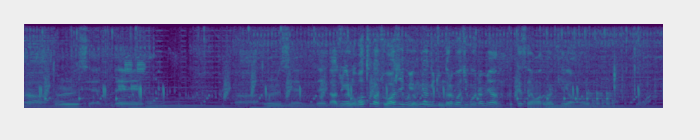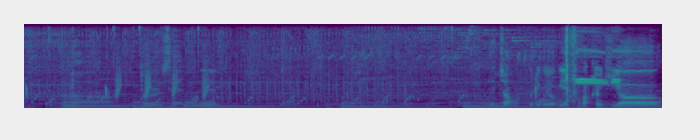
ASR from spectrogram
하나, 둘, 셋, 넷. 둘, 셋, 넷. 나중에 로버트가 좋아지고 영역이 좀 넓어지고 이러면 그때 사용하도록 할게요. 하나, 둘, 셋, 넷. 됐죠? 그리고 여기에 투박한 기어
